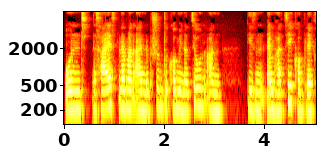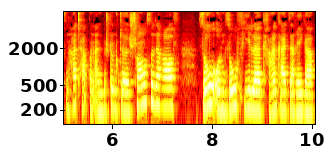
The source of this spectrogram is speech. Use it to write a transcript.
Und das heißt, wenn man eine bestimmte Kombination an diesen MHC-Komplexen hat, hat man eine bestimmte Chance darauf, so und so viele Krankheitserreger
